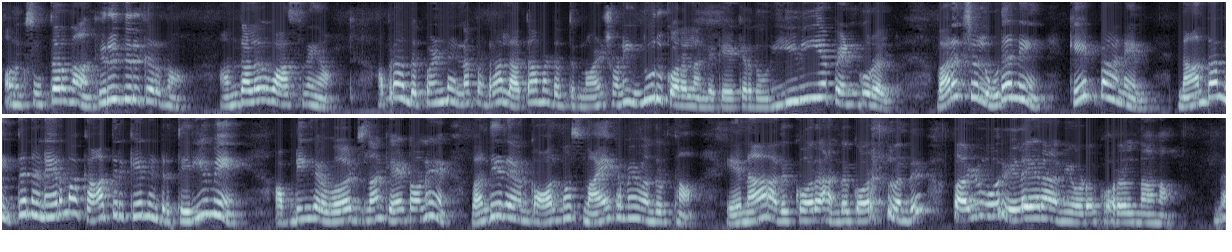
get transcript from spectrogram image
அவனுக்கு சுத்துறதான் கிறுகிறுக்கிறதான் அந்த அளவு வாசனையாம் அப்புறம் அந்த பெண் என்ன பண்ணுறா லதா மண்டபத்துக்கு நுழைச்சோடனே இன்னொரு குரல் அங்கே கேட்கறது ஒரு இனிய பெண் குரல். வரச்சொல் உடனே கேட்பானேன். நான் தான் இத்தனை நேரமாக காத்திருக்கேன் என்று தெரியுமே? அப்படிங்கிற வேர்ட்ஸ்லாம் கேட்டோன்னே வந்தியத்தேவனுக்கு ஆல்மோஸ்ட் மயக்கமே வந்துடுத்தான். ஏன்னா அது குர அந்த குரல் வந்து பழுவூர் இளையராணியோட குரல் தானா? என்ன?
